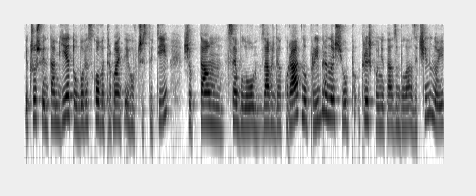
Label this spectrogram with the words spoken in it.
Якщо ж він там є, то обов'язково тримайте його в чистоті, щоб там все було завжди акуратно, прибрано, щоб кришка унітазу була зачиненою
